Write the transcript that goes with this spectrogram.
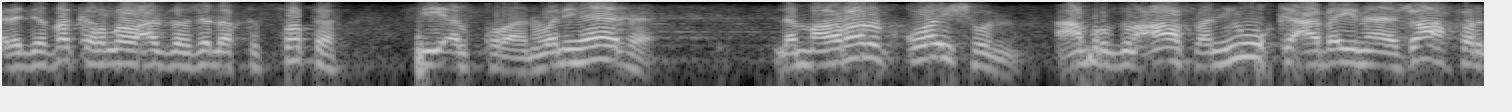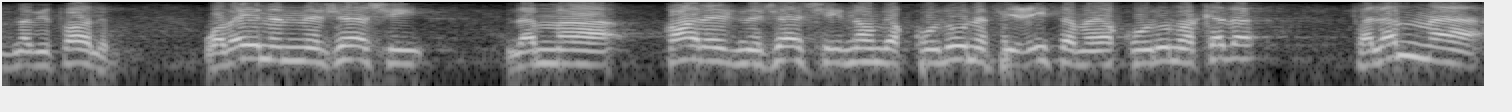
الذي ذكر الله عز وجل قصته في القرآن. ولهذا لما أرادت قريش عمرو بن العاص أن يوقع بين جعفر بن أبي طالب وبين النجاشي لما قال للنجاشي إنهم يقولون في عيسى ما يقولون وكذا فلما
